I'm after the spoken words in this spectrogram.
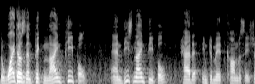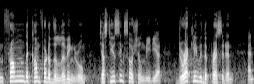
The White House then picked nine people, and these nine people had an intimate conversation from the comfort of the living room, just using social media, directly with the president, and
